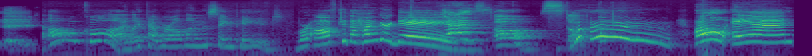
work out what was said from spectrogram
Yeah. Oh, cool. I like that we're all on the same page. We're off to the Hunger Games. Yes. Oh, stop. Woohoo! Oh, and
